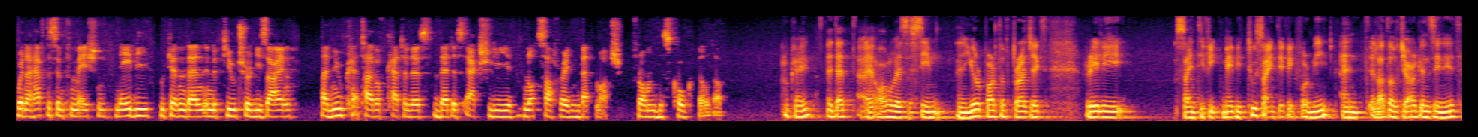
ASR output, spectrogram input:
when I have this information, maybe we can then in the future design a new type of catalyst that is actually not suffering that much from this coke buildup. Okay, that I always seen your part of projects really scientific, maybe too scientific for me, and a lot of jargons in it.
